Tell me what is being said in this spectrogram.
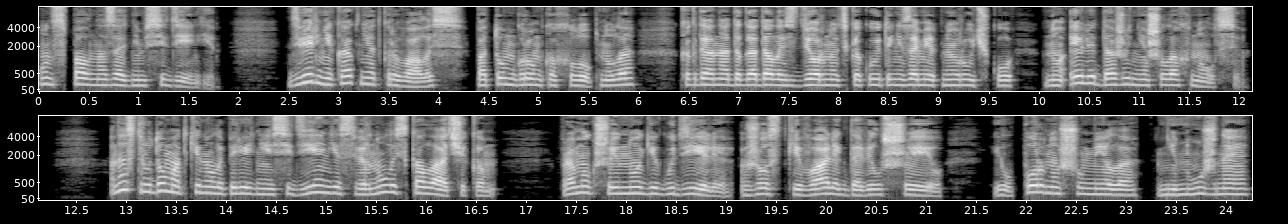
Он спал на заднем сиденье. Дверь никак не открывалась, потом громко хлопнула, когда она догадалась дернуть какую-то незаметную ручку, но Элли даже не шелохнулся. Она с трудом откинула переднее сиденье, свернулась калачиком. Промокшие ноги гудели, жесткий валик давил шею, и упорно шумело ненужное,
